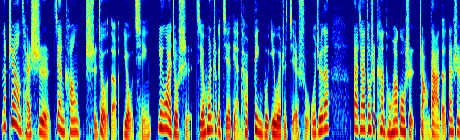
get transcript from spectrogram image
那这样才是健康持久的友情。另外就是结婚这个节点，它并不意味着结束。我觉得。大家都是看童话故事长大的，但是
